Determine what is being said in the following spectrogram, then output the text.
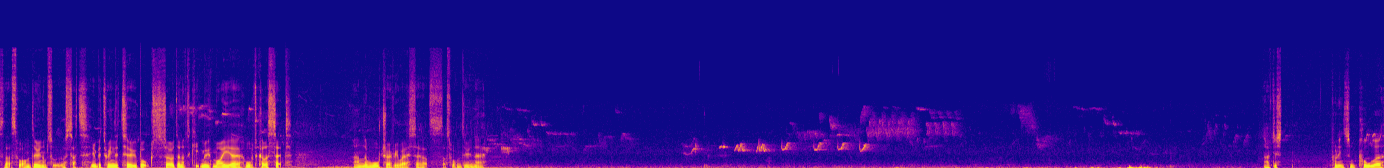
So that's what I'm doing. I'm sort of sat in between the two books so I don't have to keep moving my uh, watercolour set and the water everywhere. So that's, that's what I'm doing there. I've just put in some cooler,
